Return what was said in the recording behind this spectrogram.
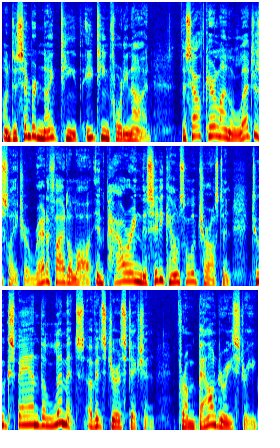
On December 19, 1849, the South Carolina legislature ratified a law empowering the City Council of Charleston to expand the limits of its jurisdiction from Boundary Street,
